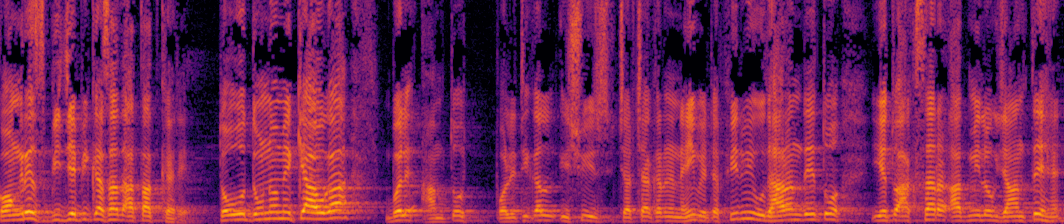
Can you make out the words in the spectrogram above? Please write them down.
कांग्रेस बीजेपी का साथ आतात करे तो वो दोनों में क्या होगा? बोले, हम तो पॉलिटिकल इश्यू चर्चा करने नहीं बैठे, फिर भी उदाहरण दे तो ये तो अक्सर आदमी लोग जानते हैं।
